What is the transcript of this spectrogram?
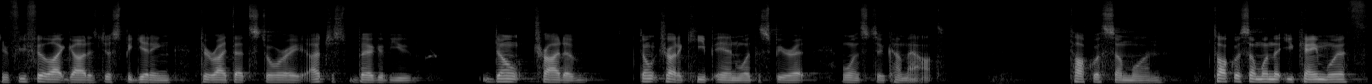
If you feel like God is just beginning to write that story, I just beg of you, don't try to don't try to keep in what the Spirit wants to come out. Talk with someone. Talk with someone that you came with,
